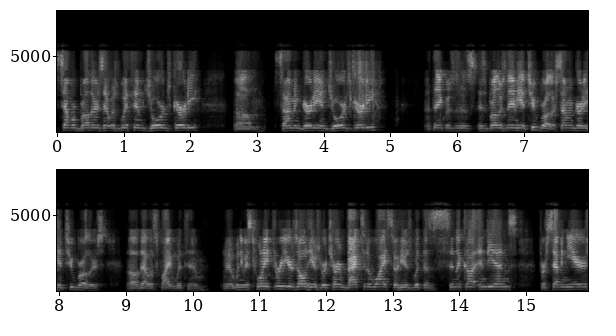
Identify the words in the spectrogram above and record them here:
several brothers that was with him, George Girty, um, Simon Girty and George Girty, I think was his, his brother's name. He had two brothers. Simon Girty had two brothers uh, that was fighting with him. You know, when he was 23 years old, he was returned back to the whites, so he was with the Seneca Indians for seven years,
